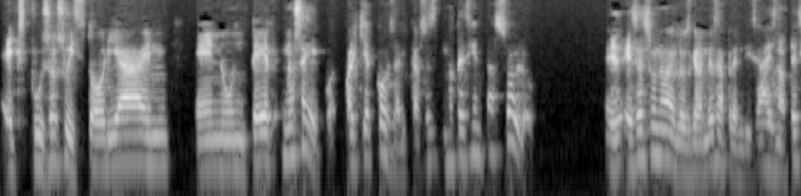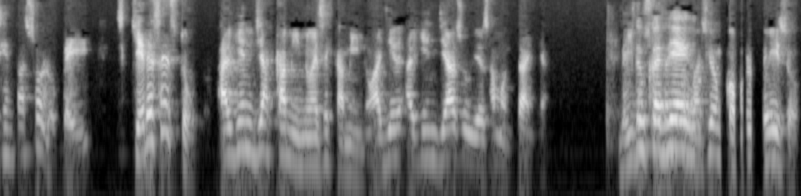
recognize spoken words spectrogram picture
expuso su historia en, en un TED, no sé, cualquier cosa. El caso es no te sientas solo. E, ese es uno de los grandes aprendizajes, no te sientas solo. Ve, ¿quieres esto? Alguien ya caminó ese camino, alguien, alguien ya subió esa montaña. Ve y busca información, cómo lo hizo.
